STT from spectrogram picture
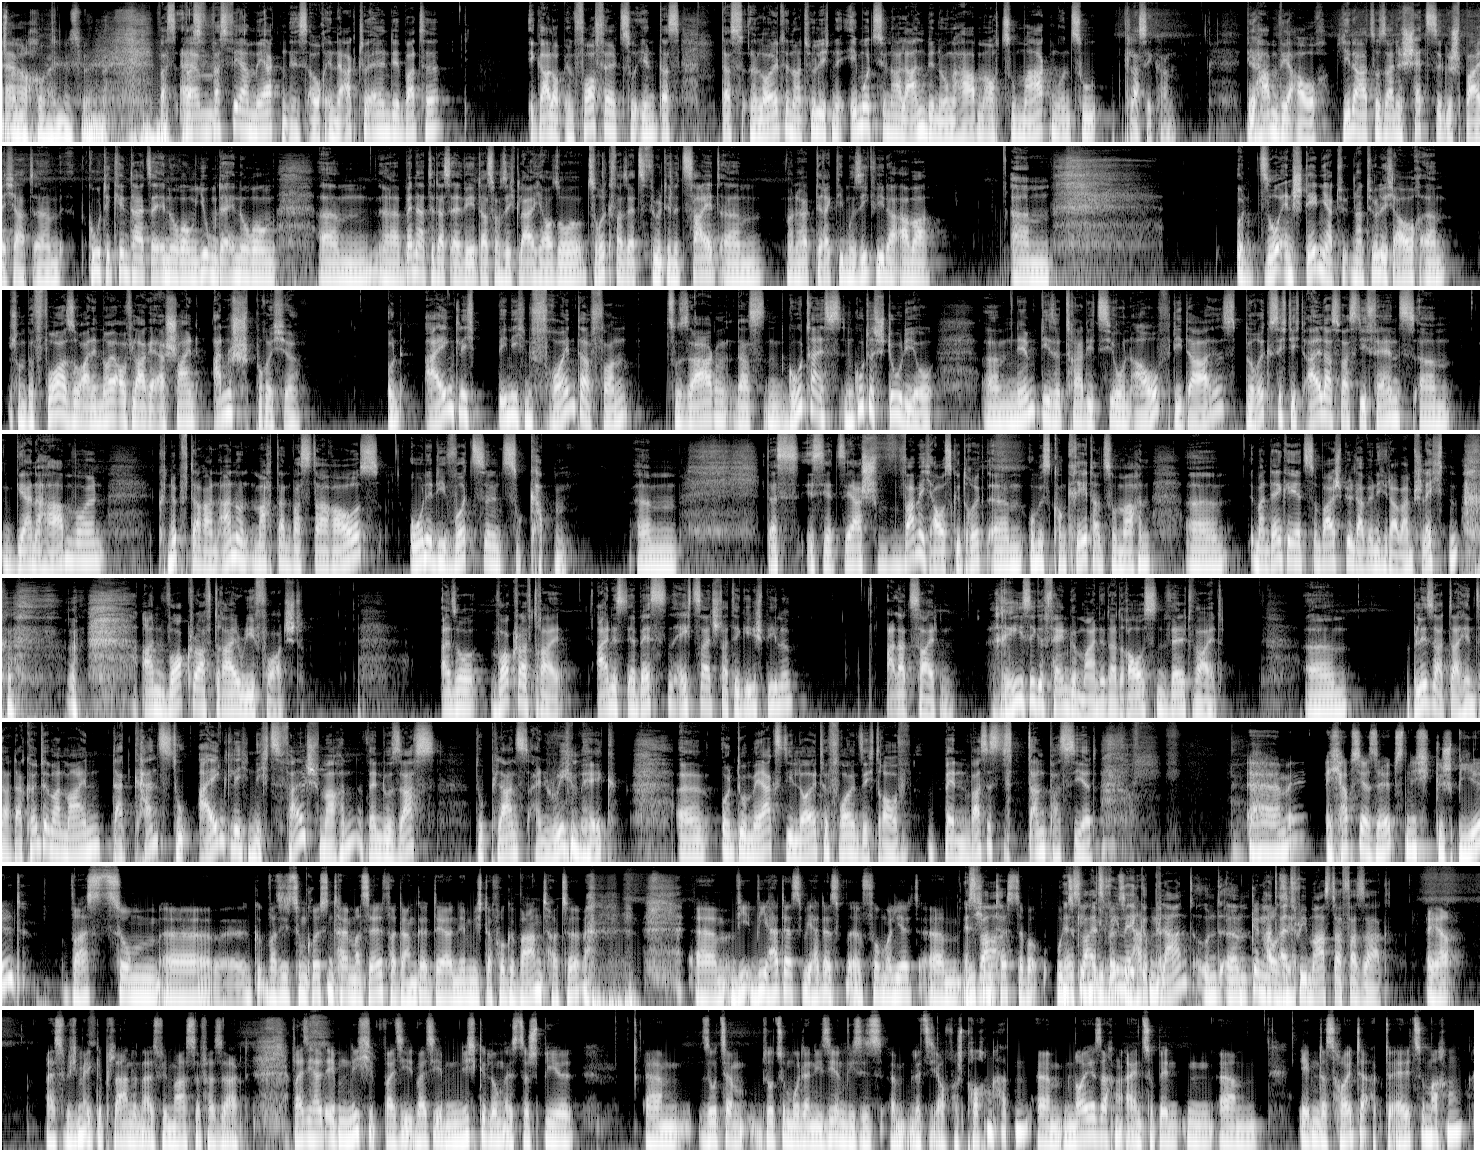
Ähm, Ach, um Himmels Willen. Was, was, ähm, was wir ja merken, ist auch in der aktuellen Debatte, egal ob im Vorfeld zu ihm, dass, dass Leute natürlich eine emotionale Anbindung haben, auch zu Marken und zu Klassikern. Die haben wir auch. Jeder hat so seine Schätze gespeichert. Ähm, gute Kindheitserinnerungen, Jugenderinnerungen. Ähm, äh, ben hatte das erwähnt, dass man sich gleich auch so zurückversetzt fühlt in eine Zeit. Ähm, man hört direkt die Musik wieder, aber ähm, und so entstehen ja natürlich auch ähm, schon bevor so eine Neuauflage erscheint Ansprüche. Und eigentlich bin ich ein Freund davon, zu sagen, dass ein, guter, ein gutes Studio ähm, nimmt diese Tradition auf, die da ist, berücksichtigt all das, was die Fans ähm, gerne haben wollen, knüpft daran an und macht dann was daraus, ohne die Wurzeln zu kappen. Ähm, das ist jetzt sehr schwammig ausgedrückt, ähm, um es konkreter zu machen. Ähm, man denke jetzt zum Beispiel, da bin ich wieder beim Schlechten, an Warcraft 3 Reforged. Also Warcraft 3 eines der besten Echtzeitstrategiespiele aller Zeiten. Riesige Fangemeinde da draußen weltweit. Ähm, Blizzard dahinter. Da könnte man meinen, da kannst du eigentlich nichts falsch machen, wenn du sagst, du planst ein Remake äh, und du merkst, die Leute freuen sich drauf. Ben, was ist dann passiert? Ähm, ich habe es ja selbst nicht gespielt was zum, äh, was ich zum größten Teil Marcel verdanke, der nämlich davor gewarnt hatte. ähm, wie, wie hat er es, wie hat er es äh, formuliert? Ähm, es war, Test, aber uns es war als Remake hatten, geplant und ähm, genau, hat als Remaster versagt. Ja, als Remake geplant und als Remaster versagt, weil sie halt eben nicht, weil sie, weil sie eben nicht gelungen ist, das Spiel ähm, so, zu, so zu modernisieren, wie sie es ähm, letztlich auch versprochen hatten, ähm, neue Sachen einzubinden, ähm, eben das heute aktuell zu machen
